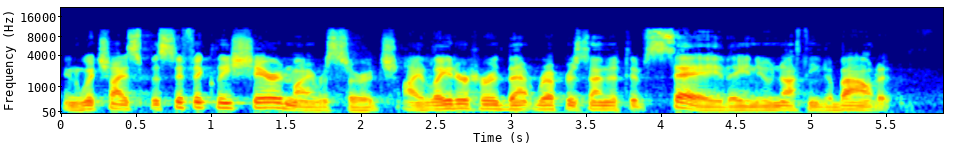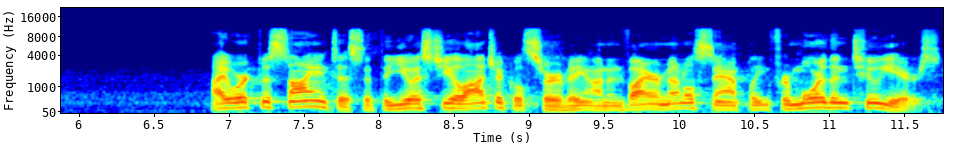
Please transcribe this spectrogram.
in which I specifically shared my research, I later heard that representative say they knew nothing about it. I worked with scientists at the U.S. Geological Survey on environmental sampling for more than two years.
